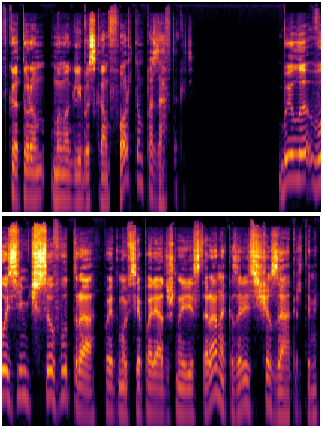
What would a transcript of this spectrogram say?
в котором мы могли бы с комфортом позавтракать. Было 8 часов утра, поэтому все порядочные рестораны оказались еще запертыми.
